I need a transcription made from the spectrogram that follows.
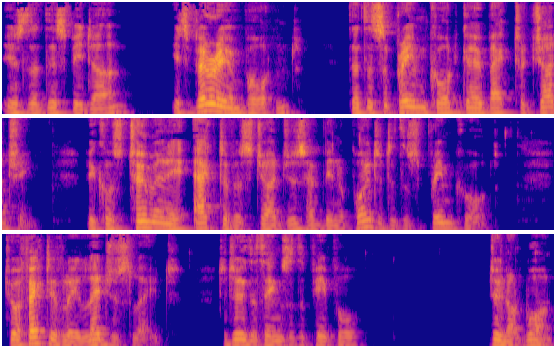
is that this be done. It's very important that the Supreme Court go back to judging because too many activist judges have been appointed to the Supreme Court to effectively legislate, to do the things that the people do not want.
